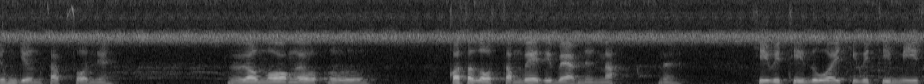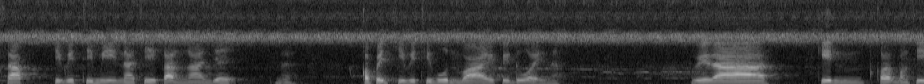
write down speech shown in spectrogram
ยุ่งเหยิงสับสนเนี่ย เรามองแล้ว เออ ก็สลดสังเวชอีกแบบหนึ่งนะนะชีวิตที่รวยชีวิตที่มีทรัพย์ ชีวิตที่มีหน้าที่การงานเยอะนะก็เป็นชีวิตที่วุ่นวายไปด้วยนะเวลากินก็บางที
